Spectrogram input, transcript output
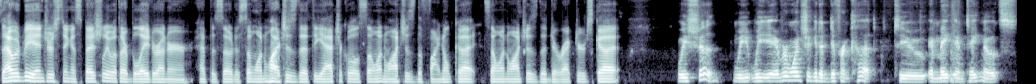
That would be interesting, especially with our Blade Runner episode. If someone watches the theatrical, someone watches the final cut, someone watches the director's cut. We should. We we everyone should get a different cut to and make and take notes.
